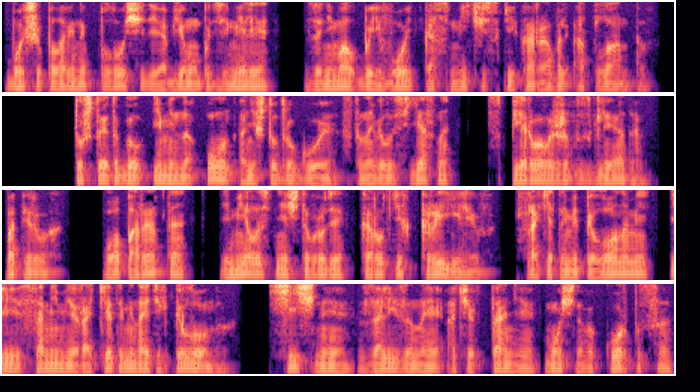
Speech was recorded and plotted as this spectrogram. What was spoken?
Больше половины площади объемом подземелья занимал боевой космический корабль «Атлантов». То, что это был именно он, а не что другое, становилось ясно с первого же взгляда. Во-первых, у аппарата имелось нечто вроде коротких крыльев с ракетными пилонами и самими ракетами на этих пилонах. Хищные, зализанные очертания мощного корпуса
